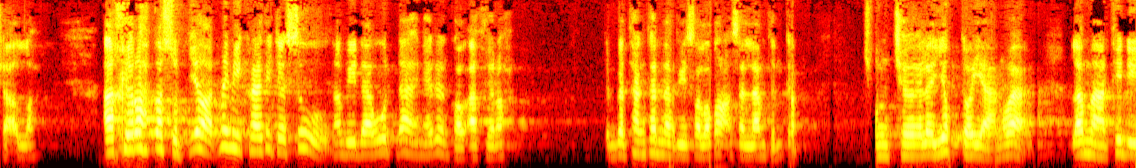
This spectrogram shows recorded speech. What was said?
ชาอัลลอฮ์อาคิรอก็สุดยอด ไม่มีใครที่จะสู้ นบีดาวูดได้ในเรื่องของอาคิรอจนกระทั่งท่านนบีสุลต่านสัลลัมถึงกับ ชมเชยและยกตัวอย่างว่าละหมาดที่ดี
